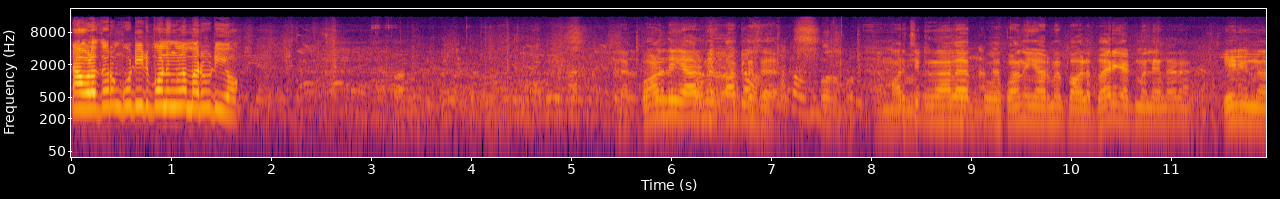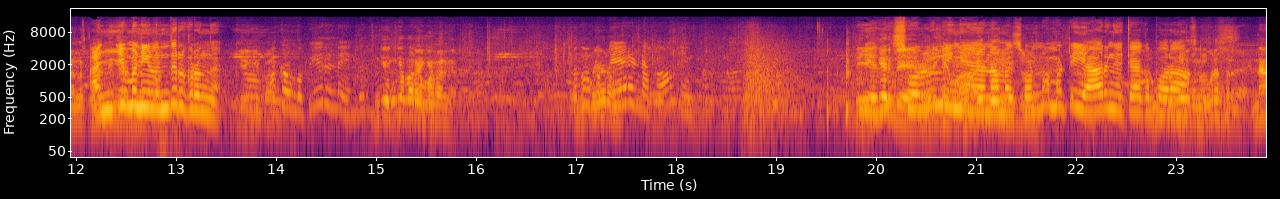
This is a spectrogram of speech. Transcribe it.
நான் அவ்வளோ தூரம் கூட்டிட்டு போனுங்களா மறுபடியும்? குழந்தைங்க யாருமே பார்க்கல சார். மறைச்சிட்டனால குழந்தைங்க யாருமே பார்க்கல பேரிகாட் மேலே எல்லாரும் ஏறினால அஞ்சு மணிலேருந்து இருக்கிறோங்க. அக்கா உங்க பேர் என்ன? எங்க இங்கே இங்கே பாருங்க பாருங்க. அக்கா உங்க பேர் என்னக்கா? எது சொல்லுங்க நம்ம சொன்னா மட்டும் யாருங்க கேட்க போறா? என்ன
